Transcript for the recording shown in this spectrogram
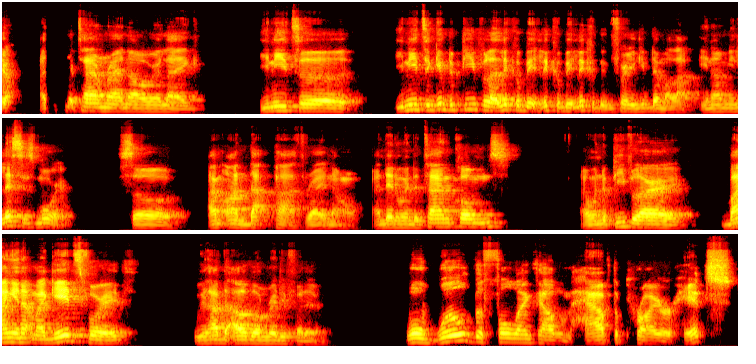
Yeah. A different time right now where like you need to you need to give the people a little bit, little bit, little bit before you give them a lot. You know what I mean? Less is more. So I'm on that path right now. And then when the time comes and when the people are banging at my gates for it, we'll have the album ready for them well, will the full length album have the prior hits,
